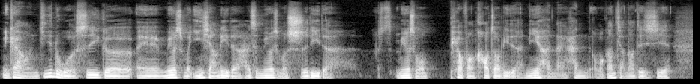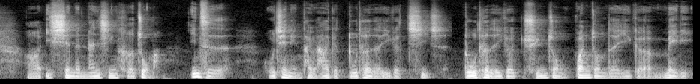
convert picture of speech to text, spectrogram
你看哦，你今天如果是一个诶没有什么影响力的，还是没有什么实力的，没有什么票房号召力的，你也很难和我刚讲到这些、呃、一线的男星合作嘛。因此，吴倩莲她有她一个独特的一个气质，独特的一个群众观众的一个魅力，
